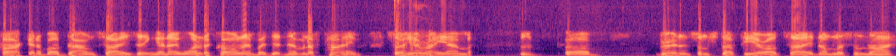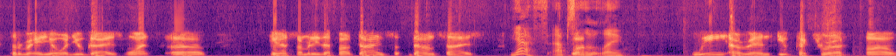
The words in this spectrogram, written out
talking about downsizing, and I wanted to call in, but I didn't have enough time. So here I am, uh, burning some stuff here outside, and I'm listening to the radio, and you guys want uh, hear somebody that about downs- downsize. Yes, absolutely. We are in. You picture a uh,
